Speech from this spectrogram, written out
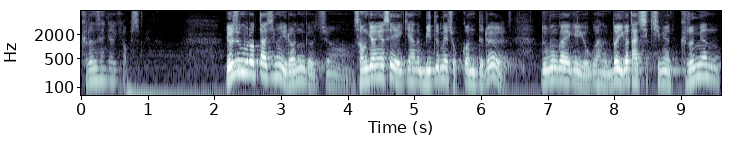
그런 생각이 없습니다. 요즘으로 따지면 이런 거죠. 성경에서 얘기하는 믿음의 조건들을 누군가에게 요구하는 너 이거 다 지키면 그러면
